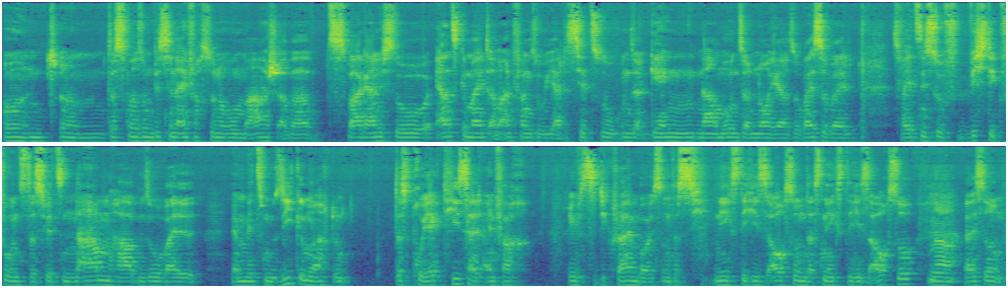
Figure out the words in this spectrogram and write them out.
Und ähm, das war so ein bisschen einfach so eine Hommage, aber es war gar nicht so ernst gemeint am Anfang, so, ja, das ist jetzt so unser Gangname, unser neuer, so, weißt du, weil es war jetzt nicht so wichtig für uns, dass wir jetzt einen Namen haben, so, weil wir haben jetzt Musik gemacht und das Projekt hieß halt einfach River City Crime Boys und das nächste hieß auch so und das nächste hieß auch so, ja. weißt du, und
